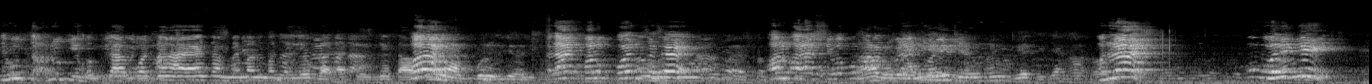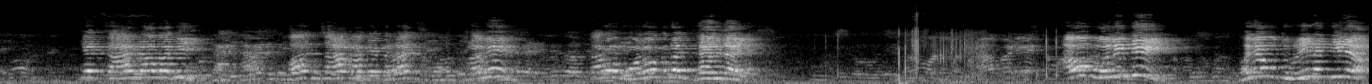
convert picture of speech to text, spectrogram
એવું તારું કેવું ચાર પાંચ જણા આયા હતા મહેમાન મંદિર એવું ગાતા દેતા બોલ કદાચ મારું કોણ થશે? અને મારા સેવકો મારા જોડે બોલી ગયા વનરાજ હું બોલી ગઈ કે ચાર ના વાગી પણ ચાર વાગે કદાચ પ્રવીણ તારો મોડો કદાચ ફેલ જાય આવું બોલી હતી ભલે હું ધૂળી નથી લ્યા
